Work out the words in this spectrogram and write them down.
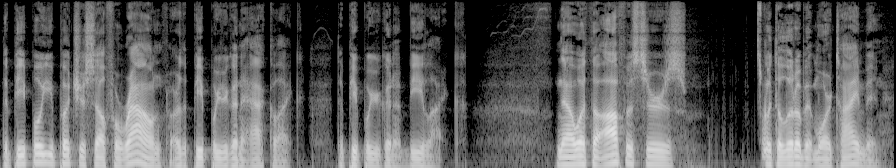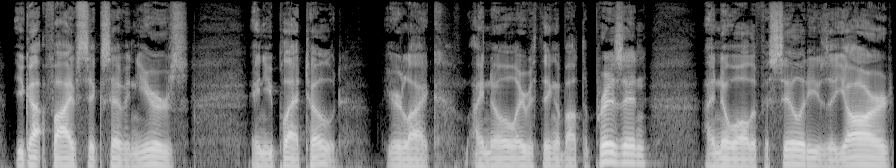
The people you put yourself around are the people you're going to act like, the people you're going to be like. Now, with the officers with a little bit more time in, you got five, six, seven years and you plateaued. You're like, I know everything about the prison. I know all the facilities, the yard.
